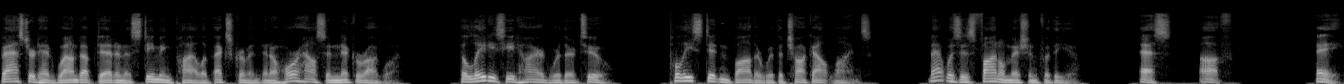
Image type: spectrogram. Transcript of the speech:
Bastard had wound up dead in a steaming pile of excrement in a whorehouse in Nicaragua. The ladies he'd hired were there too. Police didn't bother with the chalk outlines. That was his final mission for the U.S. of A.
